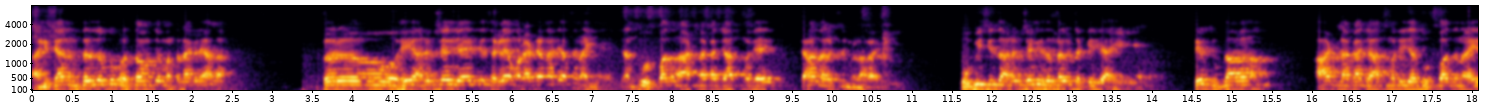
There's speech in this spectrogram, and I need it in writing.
आणि त्यानंतर जर तो प्रस्ताव आमच्या मंत्रालयाकडे आला तर हे आरक्षण जे आहे ते सगळ्या मराठ्यांना जे असं नाही आहे. ज्यांचं उत्पादन आठ लाखाच्या आतमध्ये आहे त्यांनाच आरक्षण मिळणार आहे. ओबीसीचं आरक्षण हे सत्तावीस टक्के जे आहे ते सुद्धा आठ लाखाच्या आतमध्ये ज्याच उत्पादन आहे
